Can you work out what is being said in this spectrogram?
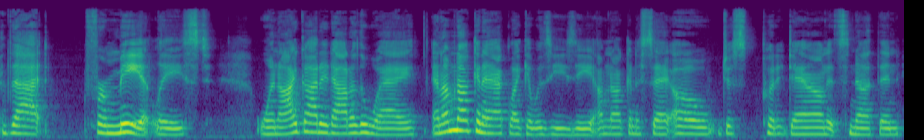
that for me, at least, when I got it out of the way, and I'm not going to act like it was easy. I'm not going to say, oh, just put it down, it's nothing.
